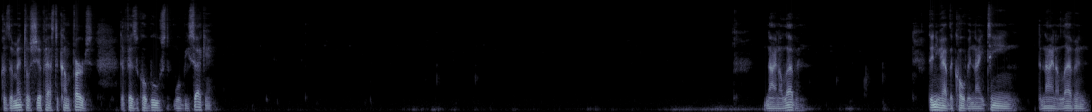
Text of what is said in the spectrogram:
Because the mental shift has to come first, the physical boost will be second. Nine eleven. Then you have the COVID nineteen, the nine eleven,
